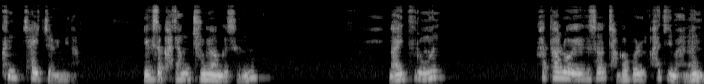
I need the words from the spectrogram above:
큰 차이점입니다. 여기서 가장 중요한 것은 나이트룸은 카탈로그에서 작업을 하지만은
